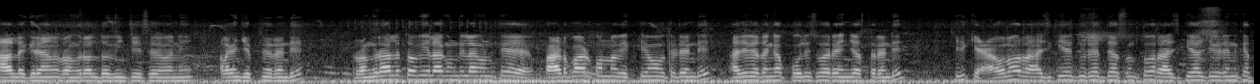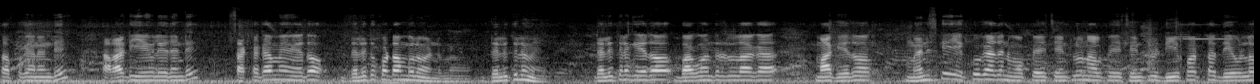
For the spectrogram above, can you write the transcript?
వాళ్ళ దగ్గర ఏమైనా రంగురాలు తవ్వించేసామని అలాగని చెప్తున్నారండి. రంగురాలు తవ్వి ఇలాగ ఉండేలాగా ఉంటే పాట పాడుకున్న వ్యక్తి ఏమవుతాడండి? అదేవిధంగా పోలీసు వారు ఏం చేస్తారండి? ఇది కేవలం రాజకీయ దురుద్దేశంతో రాజకీయాలు చేయడానికే తప్పగానండి. అలాంటివి ఏమీ లేదండి. చక్కగా మేము ఏదో దళిత కుటుంబం అండి మేము. దళితులమే. దళితులకు ఏదో భగవంతుడిలాగా మాకేదో మనిషికి ఎక్కువ కాదండి. ముప్పై సెంట్లు నలభై సెంట్లు డీ పట్ట దేవుళ్ళ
